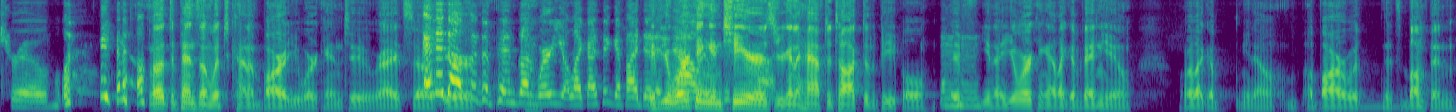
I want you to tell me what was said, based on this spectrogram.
true. you know, Well, it depends on which kind of bar you work in too, right? So and it also depends on where you. Like, I think if I did, if you're now, working in be Cheers, you're gonna have to talk to the people. Mhm. If you know you're working at like a venue or like a you know a bar with that's bumping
